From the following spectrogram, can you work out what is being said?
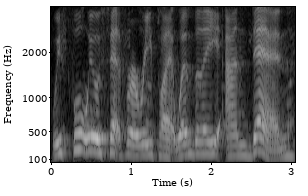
We thought we were set for a replay at Wembley and then...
